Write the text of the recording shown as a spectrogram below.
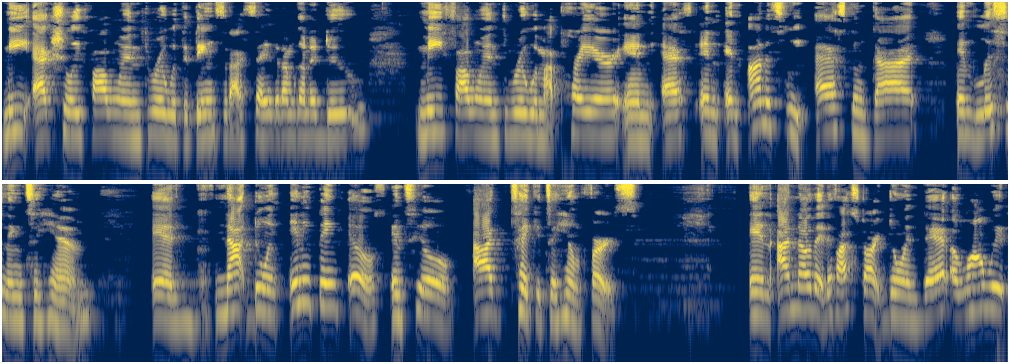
me actually following through with the things that i say that i'm going to do me following through with my prayer and ask and, and honestly asking God and listening to him and not doing anything else until I take it to him first. And I know that if I start doing that along with,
